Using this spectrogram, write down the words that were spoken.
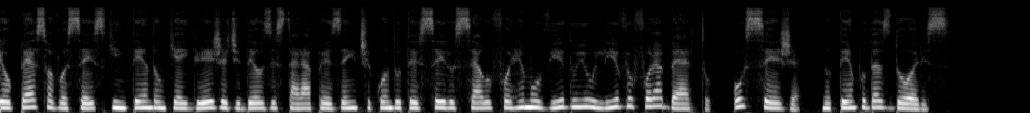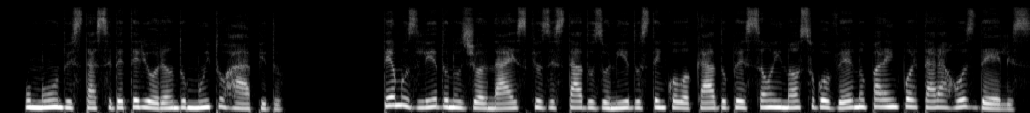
Eu peço a vocês que entendam que a Igreja de Deus estará presente quando o terceiro selo for removido e o livro for aberto, ou seja, no tempo das dores. O mundo está se deteriorando muito rápido. Temos lido nos jornais que os Estados Unidos têm colocado pressão em nosso governo para importar arroz deles.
